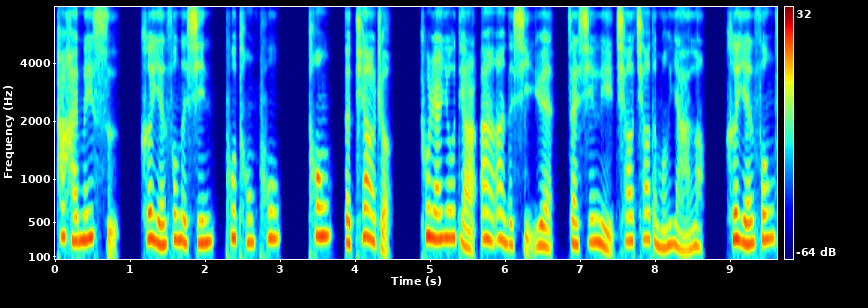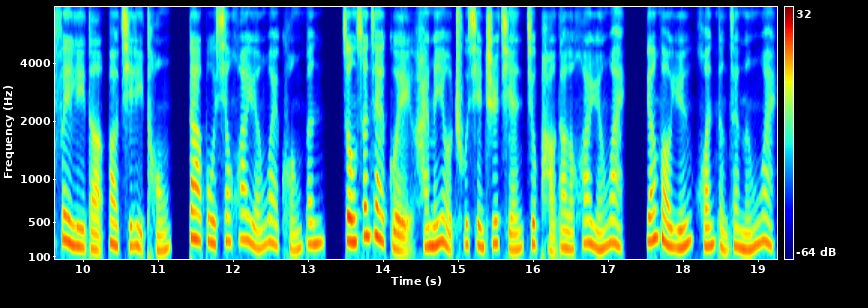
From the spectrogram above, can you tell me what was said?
他还没死？何岩峰的心扑通扑通的跳着，突然有点暗暗的喜悦在心里悄悄的萌芽了。何岩峰费力的抱起李彤，大步向花园外狂奔，总算在鬼还没有出现之前就跑到了花园外。梁宝云还等在门外，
